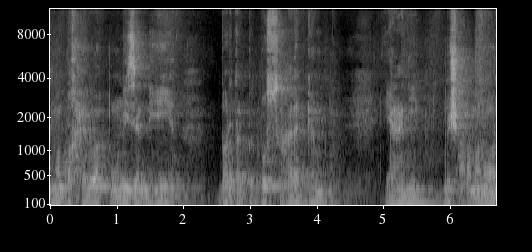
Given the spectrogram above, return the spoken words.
المطبخ حلوة وميزة إن هي برضك بتبص على الجنب يعني مش على منور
